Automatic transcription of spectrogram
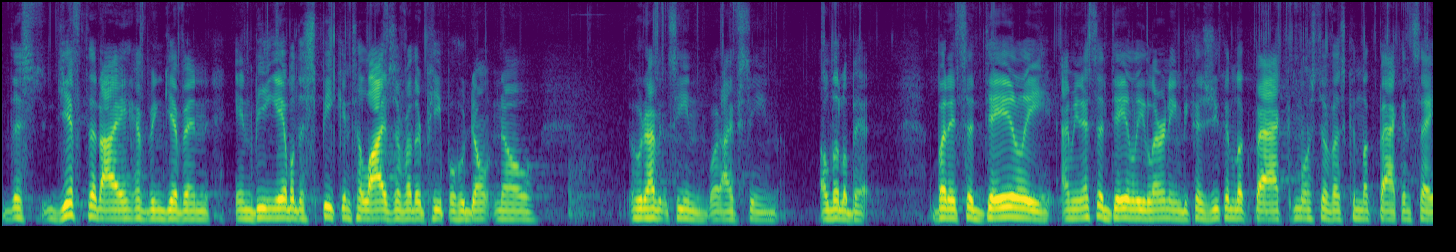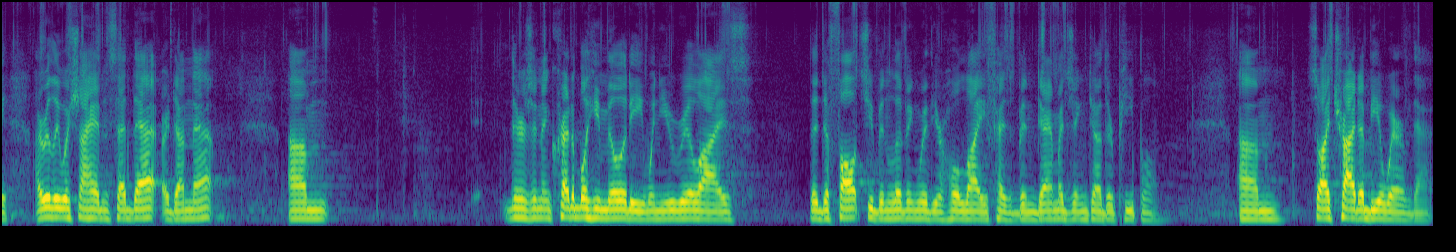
this gift that I have been given in being able to speak into lives of other people who don't know, who haven't seen what I've seen a little bit? But it's a daily, I mean, it's a daily learning because you can look back, most of us can look back and say, I really wish I hadn't said that or done that. Um, there's an incredible humility when you realize the defaults you've been living with your whole life has been damaging to other people. Um, so I try to be aware of that.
